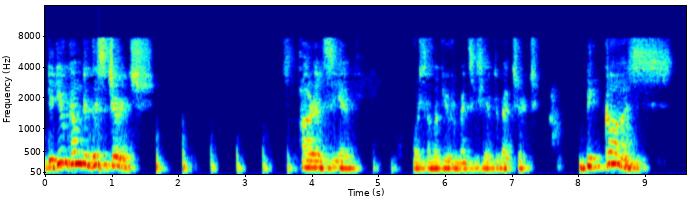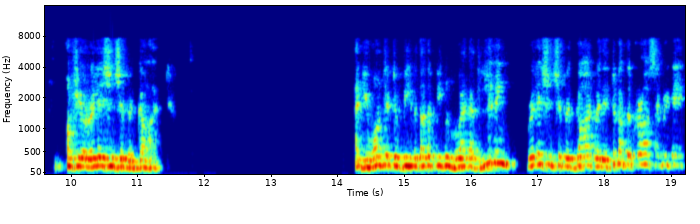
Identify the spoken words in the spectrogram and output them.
Did you come to this church, RLCF, or some of you from NCCF to that church, because of your relationship with God? And you wanted to be with other people who had that living relationship with God where they took up the cross every day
